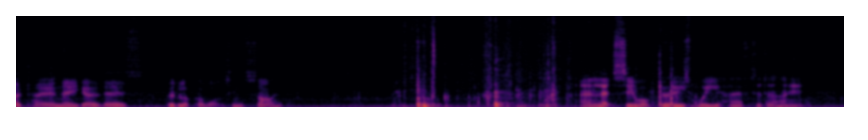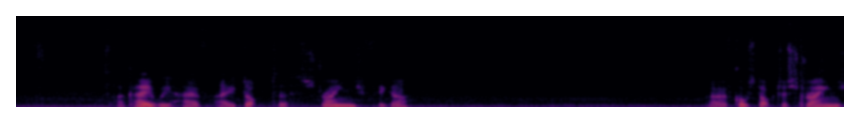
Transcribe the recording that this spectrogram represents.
Okay, and there you go. There's a good look at what's inside and let's see what goodies we have today. Okay, we have a Doctor Strange figure. Uh, of course, Doctor Strange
